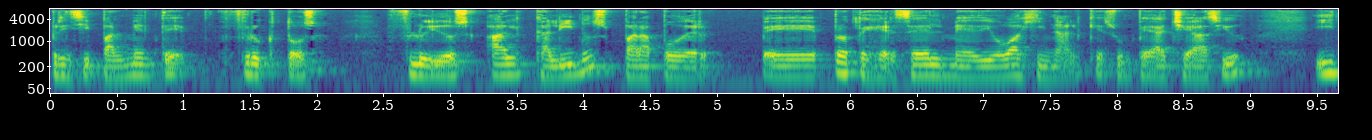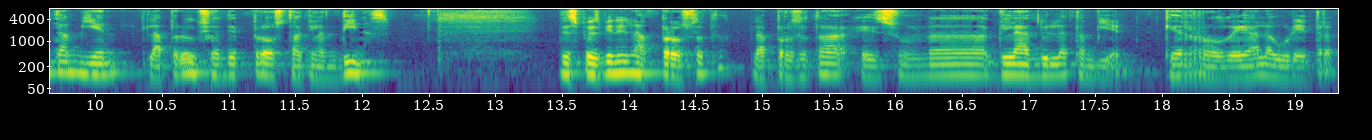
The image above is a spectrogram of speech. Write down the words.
principalmente fructosa, fluidos alcalinos para poder eh, protegerse del medio vaginal, que es un pH ácido, y también la producción de prostaglandinas. Después viene la próstata. La próstata es una glándula también que rodea la uretra.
